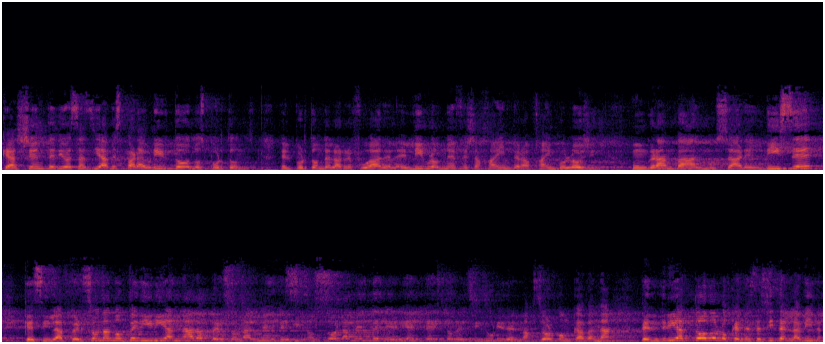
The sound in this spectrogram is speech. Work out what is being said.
que Hashem te dio esas llaves para abrir todos los portones. El portón de la refuá, el libro Nefesh Haim de Rabhaim Bolojin, un gran Baal Musar, él dice que si la persona no pediría nada personalmente, sino solamente leería el texto del Sidur y del Mahzor con Kavaná, tendría todo lo que necesita en la vida.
